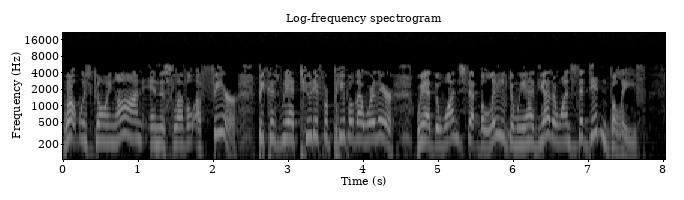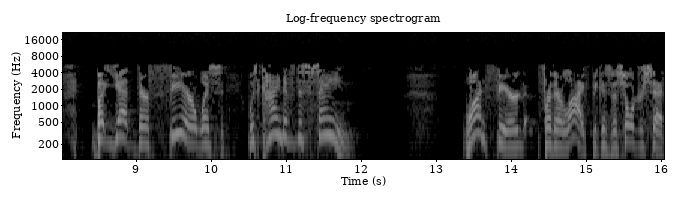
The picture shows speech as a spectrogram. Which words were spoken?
what was going on in this level of fear because we had two different people that were there. We had the ones that believed and we had the other ones that didn't believe but yet their fear was, was kind of the same. One feared for their life because the soldier said,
